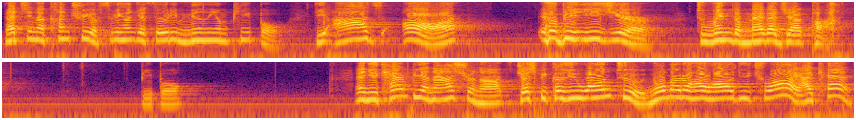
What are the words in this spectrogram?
That's in a country of 330 million people. The odds are it'll be easier to win the mega jackpot. People. And you can't be an astronaut just because you want to, no matter how hard you try. I can't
